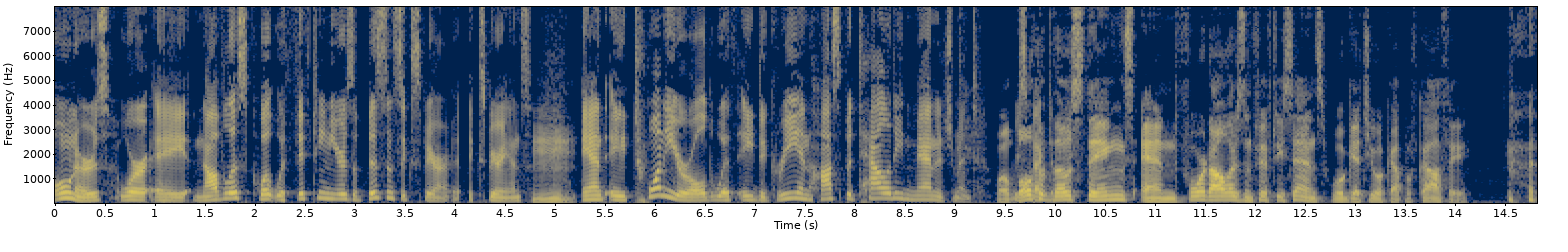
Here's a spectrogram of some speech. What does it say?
owners were a novelist, quote, with 15 years of business exper- experience Hmm. and a 20 year old with a degree in hospitality management. Well, both of those things and four dollars and fifty cents will get you a cup of coffee.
